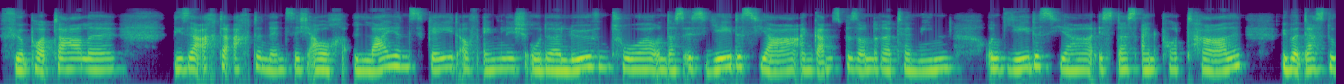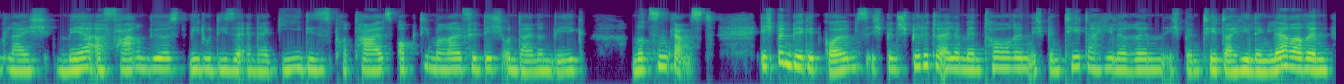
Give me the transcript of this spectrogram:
für Portale, dieser achte Achte nennt sich auch Lionsgate auf Englisch oder Löwentor. Und das ist jedes Jahr ein ganz besonderer Termin. Und jedes Jahr ist das ein Portal, über das du gleich mehr erfahren wirst, wie du diese Energie dieses Portals optimal für dich und deinen Weg nutzen kannst. Ich bin Birgit Golms, ich bin spirituelle Mentorin, ich bin Theta Healerin, ich bin Theta Healing Lehrerin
